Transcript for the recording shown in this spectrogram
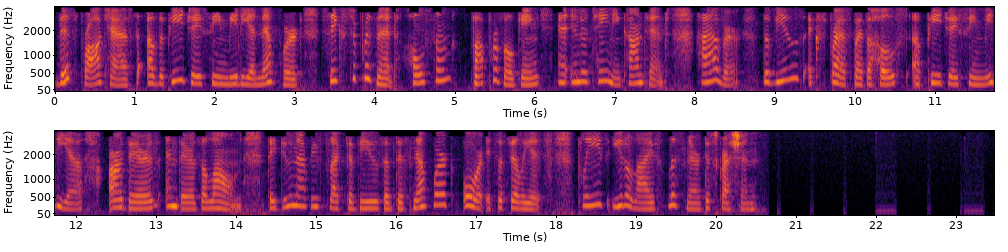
This broadcast of the PJC Media Network seeks to present wholesome, thought-provoking, and entertaining content. However, the views expressed by the hosts of PJC Media are theirs and theirs alone. They do not reflect the views of this network or its affiliates. Please utilize listener discretion.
